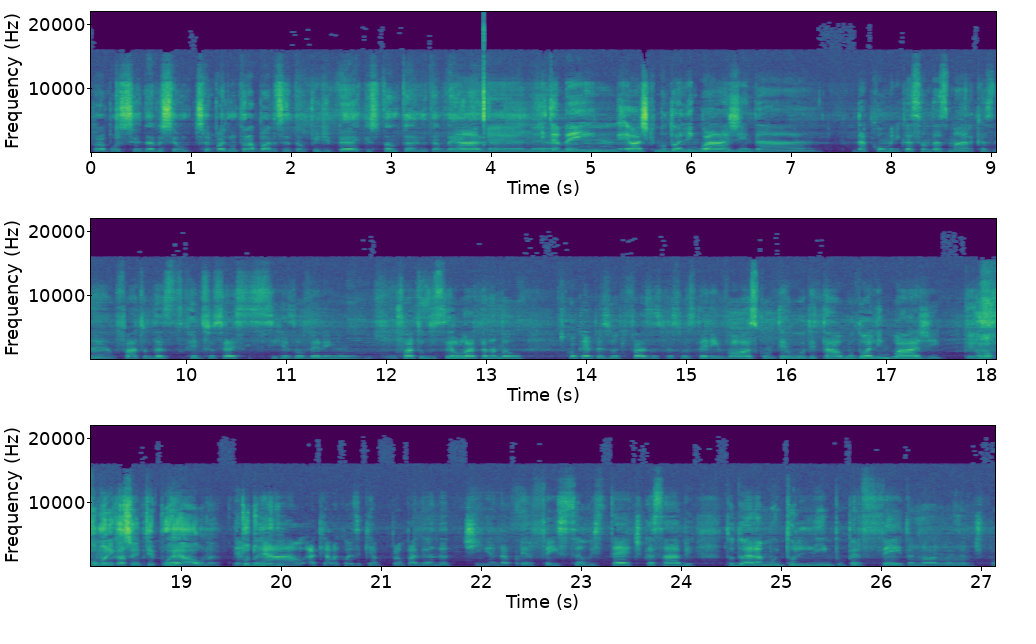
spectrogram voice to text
para você deve ser um. Você faz um trabalho, você tem um feedback instantâneo também, Exato. né? É, né? E também eu acho que mudou a linguagem da, da comunicação das marcas, né? O fato das redes sociais se resolverem, o fato do celular estar na mão de qualquer pessoa que faz as pessoas terem voz, conteúdo e tal, mudou a linguagem. É uma comunicação em tempo real, né? Com Tempo todo mundo. real, aquela coisa que a propaganda tinha da perfeição estética, sabe? Tudo era muito limpo, perfeito, aquela Uhum. coisa, tipo,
